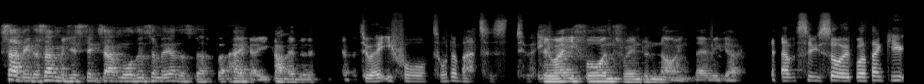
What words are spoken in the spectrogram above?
Sadly, the sandwiches sticks out more than some of the other stuff, but hey, go, you can't ever. 284, it's all that matters. 284. 284 and 309. There we go. Absolutely sorted. Well, thank you,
